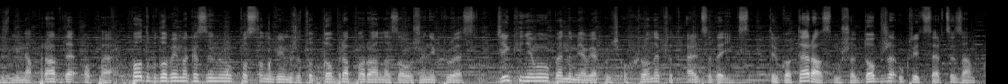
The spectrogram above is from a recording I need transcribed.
brzmi naprawdę OP. Po odbudowie magazynu postanowiłem, że to dobra pora na założenie królestwa. Dzięki niemu będę miał jakąś ochronę przed LCDX. Tylko teraz muszę dobrze ukryć serce zamku.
